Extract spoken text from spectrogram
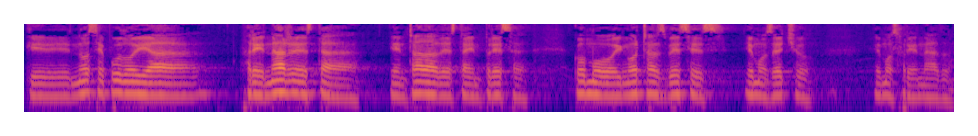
que no se pudo ya frenar esta entrada de esta empresa como en otras veces hemos hecho, hemos frenado.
